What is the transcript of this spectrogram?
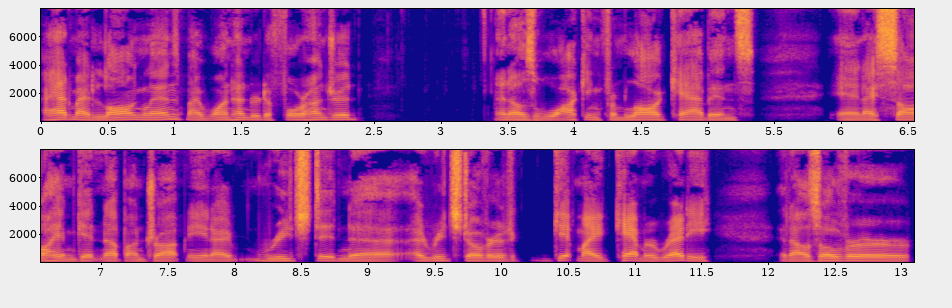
I had my long lens, my 100 to 400, and I was walking from log cabins and I saw him getting up on drop knee and I reached in uh, I reached over to get my camera ready and I was over,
